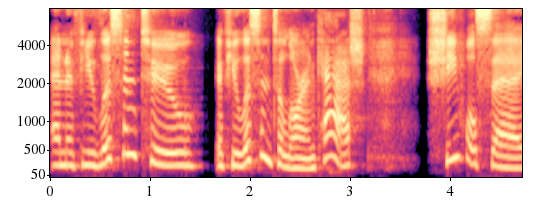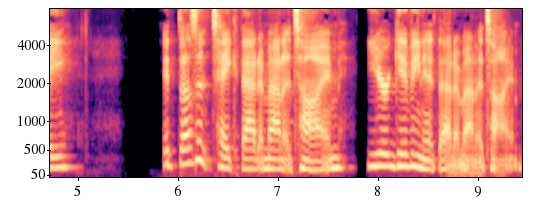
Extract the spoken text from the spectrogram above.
And if you listen to if you listen to Lauren Cash, she will say it doesn't take that amount of time. You're giving it that amount of time.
